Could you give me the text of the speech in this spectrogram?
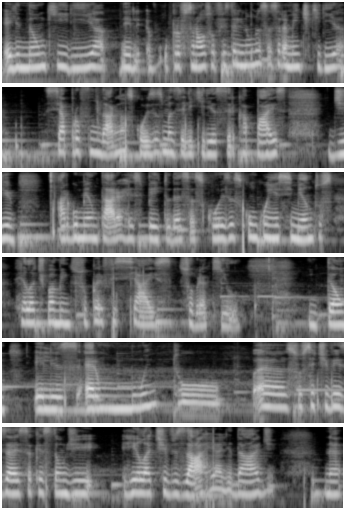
Ele não queria, ele, o profissional sofista ele não necessariamente queria se aprofundar nas coisas, mas ele queria ser capaz de argumentar a respeito dessas coisas com conhecimentos relativamente superficiais sobre aquilo. Então, eles eram muito é, suscetíveis a essa questão de relativizar a realidade, né?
